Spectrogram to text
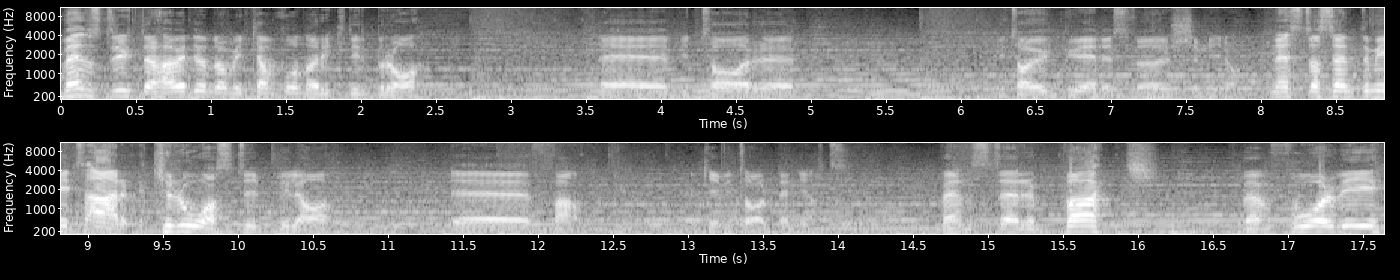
Vänsterytter, här vet jag inte om vi kan få något riktigt bra. Eh, vi tar... Eh, vi tar ju Guedes för kemi då. Nästa centimeter är Kroos typ vill jag ha. Eh, fan. Okej, vi tar Benjat. Vänsterback. Vem får vi?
